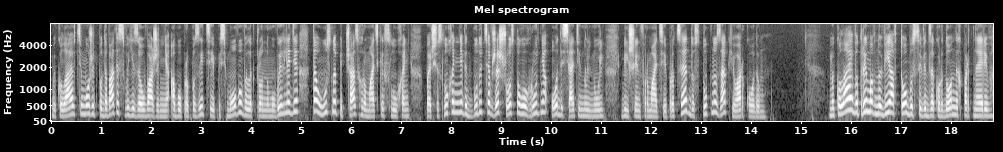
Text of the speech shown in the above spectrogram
Миколаївці можуть подавати свої зауваження або пропозиції письмово в електронному вигляді та усно під час громадських слухань. Перші слухання відбудуться вже 6 грудня о 10.00. Більше інформації про це доступно за QR-кодом. Миколаїв отримав нові автобуси від закордонних партнерів.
